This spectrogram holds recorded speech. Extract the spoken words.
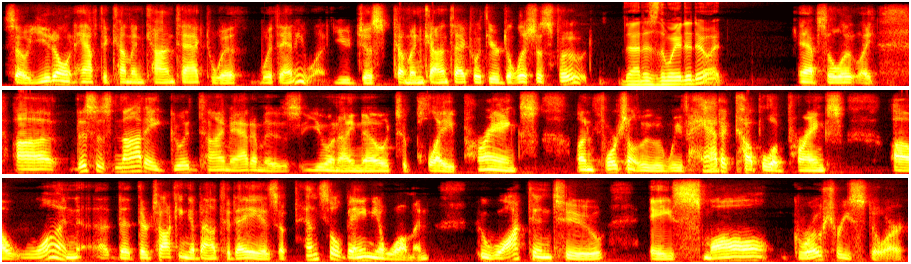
So you don't have to come in contact with with anyone. You just come in contact with your delicious food. That is the way to do it. Absolutely. Uh, this is not a good time, Adam, as you and I know, to play pranks. Unfortunately, we've had a couple of pranks. Uh, one uh, that they're talking about today is a Pennsylvania woman who walked into a small grocery store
